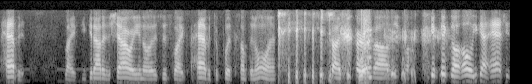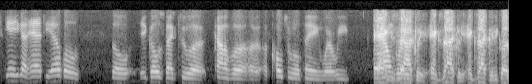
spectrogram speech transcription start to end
habit. Like you get out of the shower, you know, it's just like a habit to put something on. Try to What? about you know, get picked on. Oh, you got ashy skin, you got ashy elbows. So it goes back to a kind of a, a, a cultural thing where we downgrade. Exactly, exactly, exactly. Because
